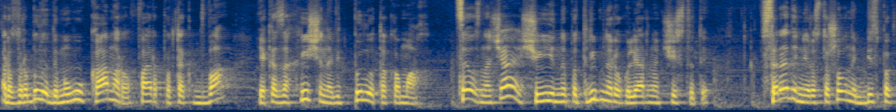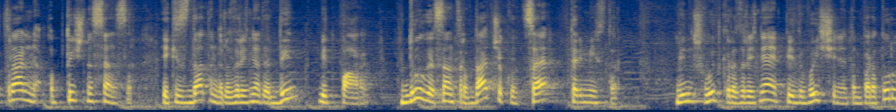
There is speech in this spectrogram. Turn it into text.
розробили димову камеру Fire Protect 2, яка захищена від пилу та комах. Це означає, що її не потрібно регулярно чистити. Всередині розташований біспектральний оптичний сенсор, який здатен розрізняти дим від пари. Другий сенсор в датчику це термістор. Він швидко розрізняє підвищення температури,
